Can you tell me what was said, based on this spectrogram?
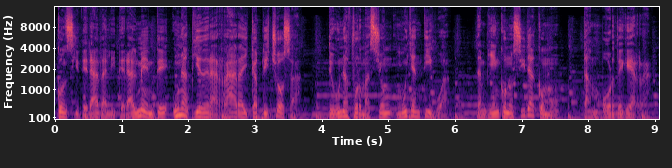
considerada literalmente una piedra rara y caprichosa, de una formación muy antigua, también conocida como tambor de guerra.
